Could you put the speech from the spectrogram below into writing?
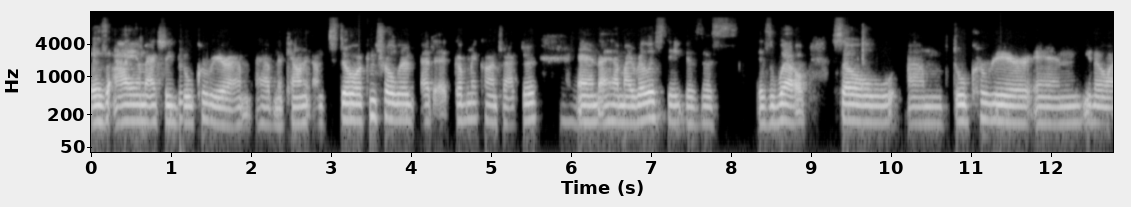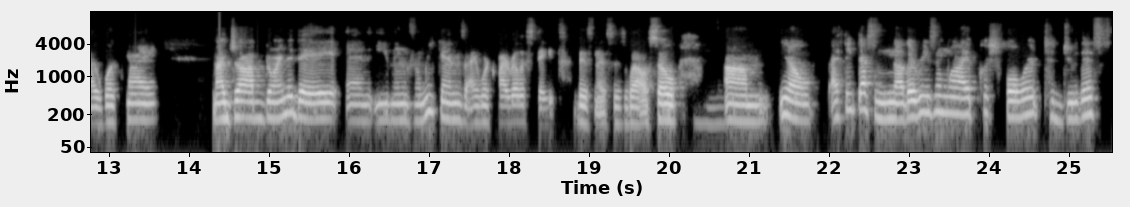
because I am actually dual career. I'm, i have an accountant. I'm still a controller at a government contractor, mm-hmm. and I have my real estate business as well. So um, dual career, and you know, I work my my job during the day and evenings and weekends. I work my real estate business as well. So, mm-hmm. um, you know, I think that's another reason why I push forward to do this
